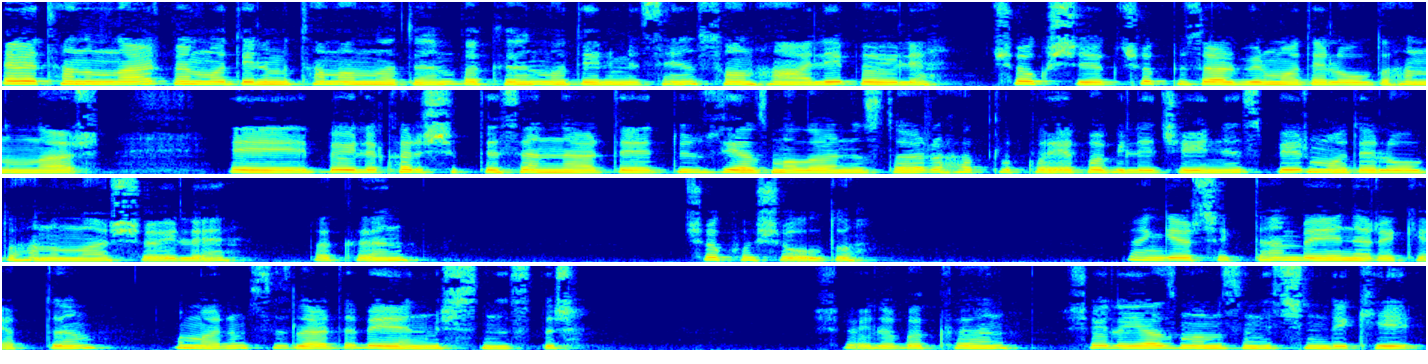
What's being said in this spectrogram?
Evet hanımlar ben modelimi tamamladım. Bakın modelimizin son hali böyle. Çok şık, çok güzel bir model oldu hanımlar. Ee, böyle karışık desenlerde düz yazmalarınızda rahatlıkla yapabileceğiniz bir model oldu hanımlar. Şöyle bakın. Çok hoş oldu. Ben gerçekten beğenerek yaptım. Umarım sizler de beğenmişsinizdir. Şöyle bakın. Şöyle yazmamızın içindeki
